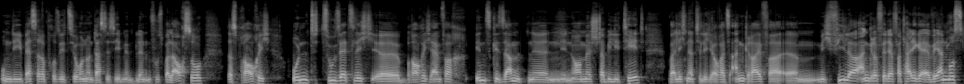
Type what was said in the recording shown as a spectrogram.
um die bessere Position. Und das ist eben im Blindenfußball auch so. Das brauche ich. Und zusätzlich äh, brauche ich einfach insgesamt eine, eine, enorme Stabilität, weil ich natürlich auch als Angreifer ähm, mich vieler Angriffe der Verteidiger erwehren muss,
